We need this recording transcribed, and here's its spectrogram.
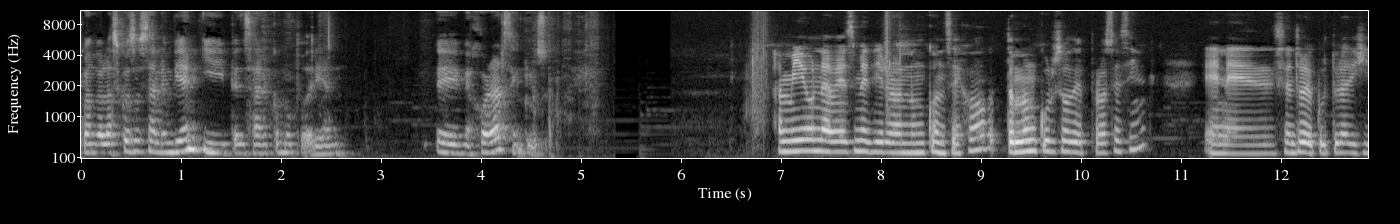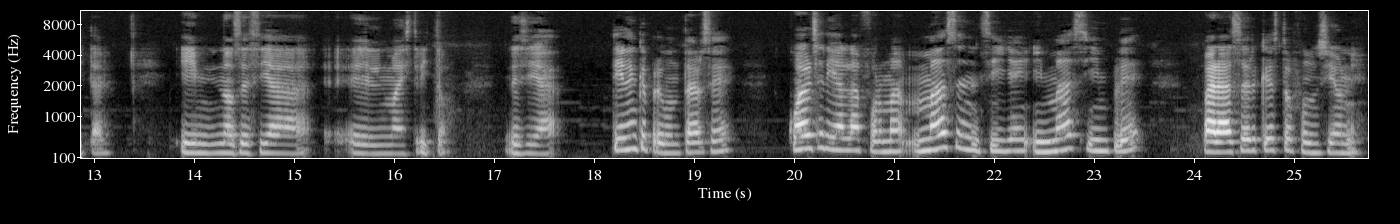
cuando las cosas salen bien y pensar cómo podrían eh, mejorarse incluso. A mí una vez me dieron un consejo, tomé un curso de processing en el Centro de Cultura Digital y nos decía el maestrito, decía, tienen que preguntarse cuál sería la forma más sencilla y más simple para hacer que esto funcione.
